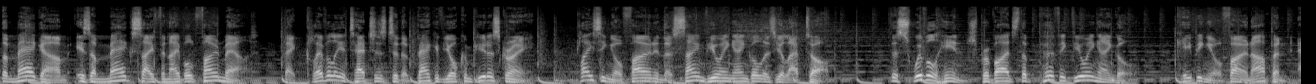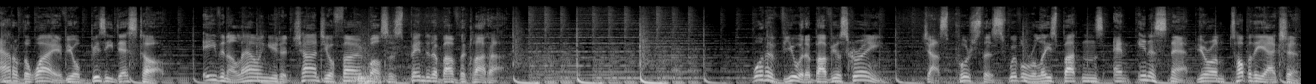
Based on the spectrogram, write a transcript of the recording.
The MagArm is a MagSafe enabled phone mount that cleverly attaches to the back of your computer screen, placing your phone in the same viewing angle as your laptop. The swivel hinge provides the perfect viewing angle, keeping your phone up and out of the way of your busy desktop, even allowing you to charge your phone while suspended above the clutter. Want to view it above your screen? Just push the swivel release buttons and in a snap you're on top of the action.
